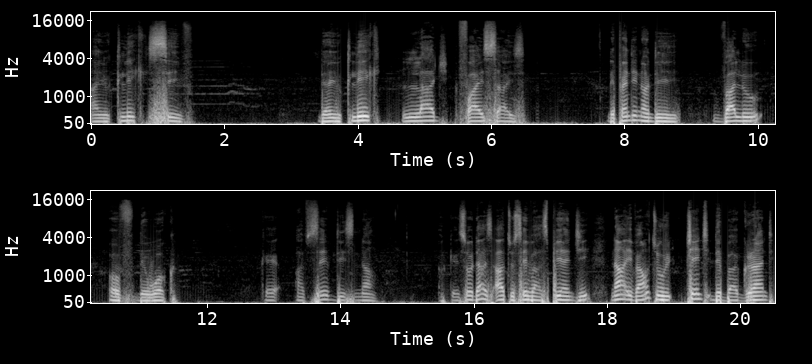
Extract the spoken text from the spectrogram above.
and you click save. Then you click large file size depending on the value of the work. Okay i've saved this now. Okay so that's how to save as png now if i want to change the background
